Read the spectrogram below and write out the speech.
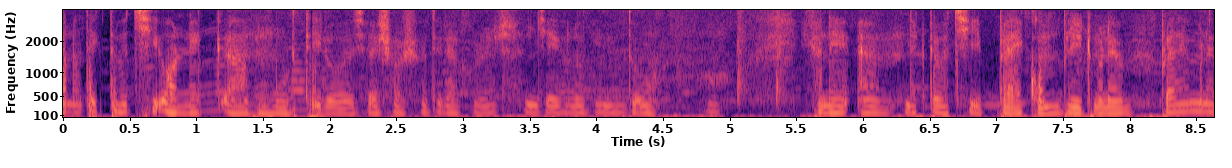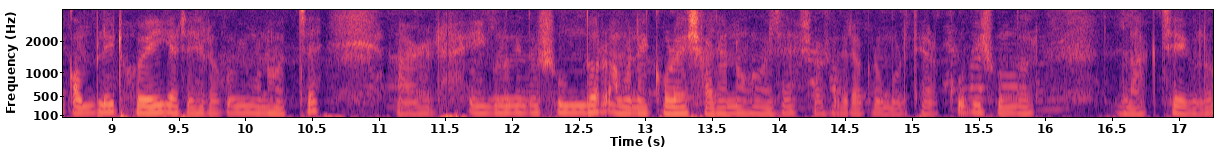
এখানে দেখতে পাচ্ছি অনেক মূর্তি রয়েছে সরস্বতী ঠাকুরের, যেগুলো কিন্তু, এখানে দেখতে পাচ্ছি প্রায় কমপ্লিট মানে প্রায় মানে কমপ্লিট হয়েই গেছে সেরকমই মনে হচ্ছে। আর এইগুলো কিন্তু সুন্দর মানে করে সাজানো হয়েছে সরস্বতী ঠাকুরের মূর্তি, আর খুবই সুন্দর লাগছে এগুলো।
